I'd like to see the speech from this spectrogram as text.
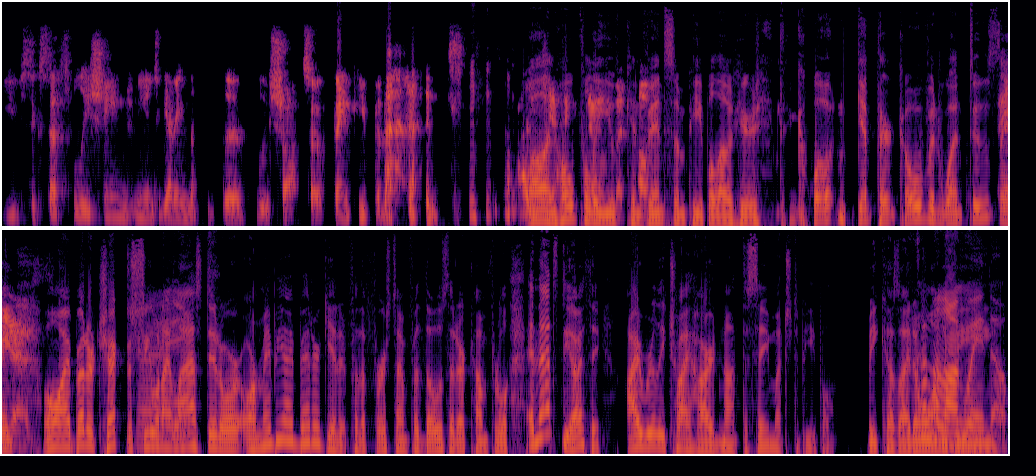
you've successfully shamed me into getting the, the flu shot. So thank you for that. I'm well and hopefully no, you've but, oh, convinced some people out here to go out and get their covid one too saying yes. oh i better check to see when i last did or or maybe i better get it for the first time for those that are comfortable and that's the other thing i really try hard not to say much to people because i don't Come a want to long be way though.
